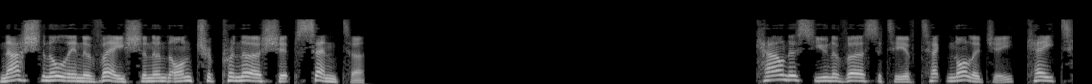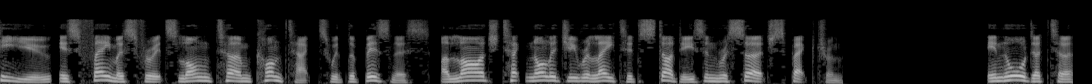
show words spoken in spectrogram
National Innovation and Entrepreneurship Center Kaunas University of Technology KTU is famous for its long-term contacts with the business, a large technology-related studies and research spectrum. In order to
